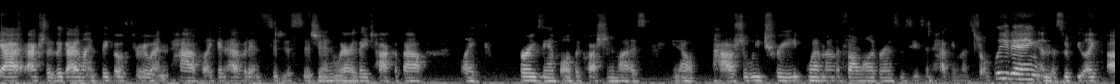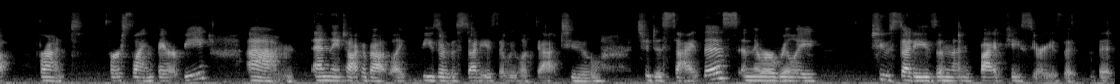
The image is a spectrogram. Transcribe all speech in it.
at actually the guidelines, they go through and have like an evidence to decision where they talk about like, for example, the question was, you know, how should we treat women with von Willebrand disease and heavy menstrual bleeding? And this would be like upfront first line therapy. Um, and they talk about like these are the studies that we looked at to to decide this. And there were really two studies and then five case series that that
